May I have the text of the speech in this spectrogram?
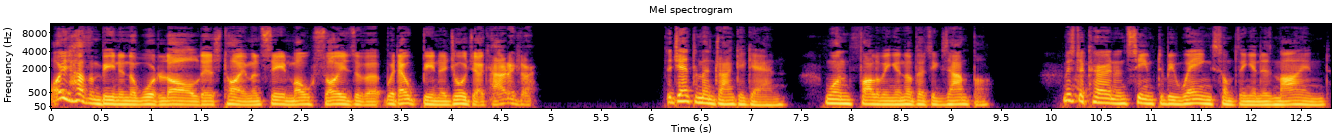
"I haven't been in the world all this time and seen most sides of it without being a judge of character." The gentlemen drank again, one following another's example. Mr. Kernan seemed to be weighing something in his mind.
